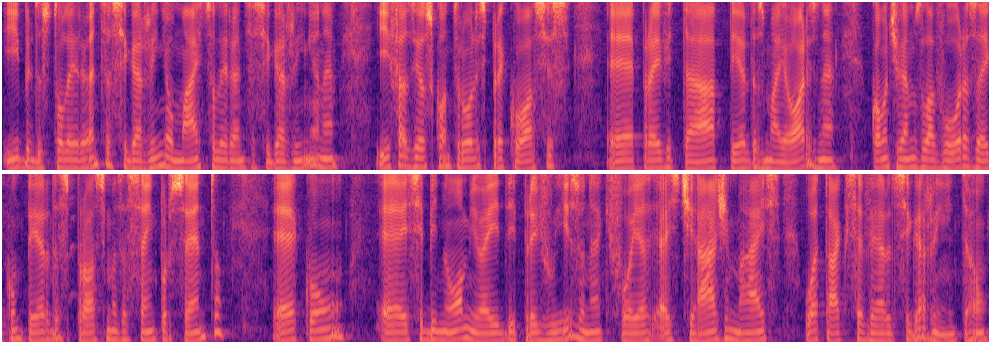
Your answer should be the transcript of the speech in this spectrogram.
híbridos tolerantes à cigarrinha ou mais tolerantes à cigarrinha, né? E fazer os controles precoces é, para evitar perdas maiores, né? Como tivemos lavouras aí com perdas próximas a 100%, é, com é, esse binômio aí de prejuízo, né? Que foi a, a estiagem mais o ataque severo de cigarrinha. Então,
